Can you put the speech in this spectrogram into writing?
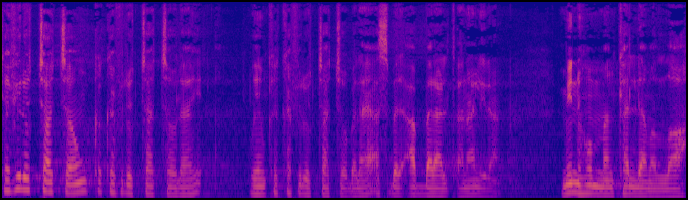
كفيلو تشاتشاون ككفيلو تشاتشاو لاي ويم ككفيلو تشاتشاو بلاي. اسبل ابلال تنال ايران منهم من كلم الله.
